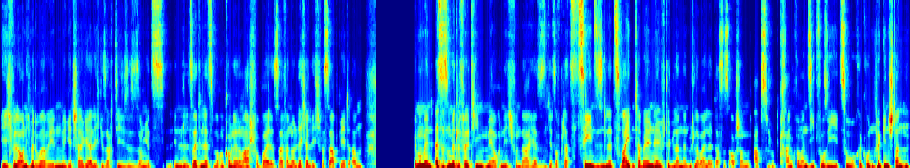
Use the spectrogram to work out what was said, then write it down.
Ich will auch nicht mehr drüber reden. Mir geht Schalke ehrlich gesagt diese Saison jetzt in, seit den letzten Wochen komplett am Arsch vorbei. Das ist einfach nur lächerlich, was da abgeht. Ähm, Im Moment, es ist ein Mittelfeldteam, mehr auch nicht. Von daher, sie sind jetzt auf Platz 10. Sie sind in der zweiten Tabellenhälfte gelandet mittlerweile. Das ist auch schon absolut krank, wenn man sieht, wo sie zu Rückrundenbeginn standen.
